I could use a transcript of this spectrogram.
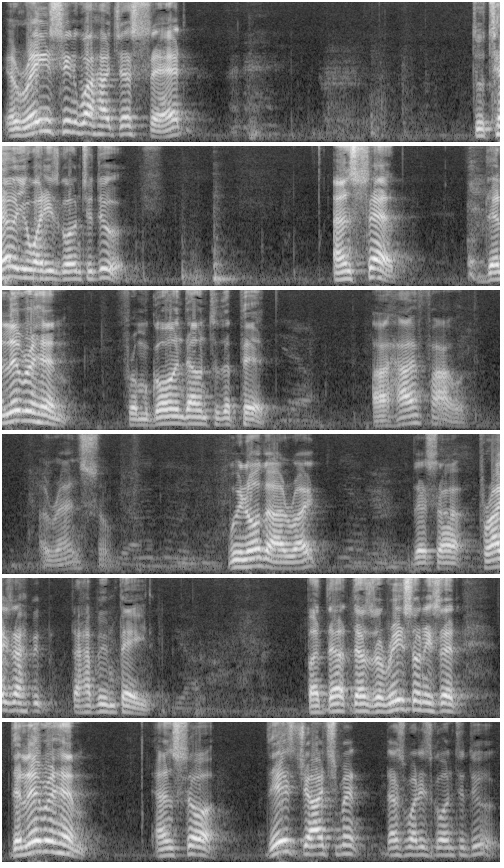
Erasing what I just said to tell you what he's going to do. And said, Deliver him from going down to the pit. I have found a ransom. We know that, right? There's a price that have been, paid. But that, there's a reason he said, deliver him. And so this judgment, that's what he's going to do.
